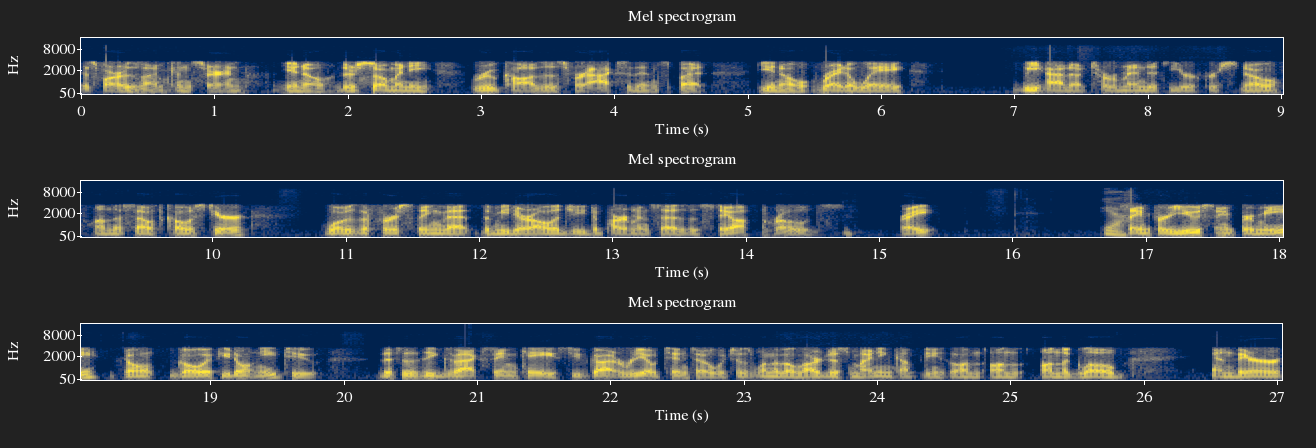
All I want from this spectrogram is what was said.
as far as I'm concerned. You know, there's so many root causes for accidents, but you know, right away, we had a tremendous year for snow on the south coast here what was the first thing that the meteorology department says is stay off the roads, right? Yeah. Same for you, same for me. Don't go if you don't need to. This is the exact same case. You've got Rio Tinto, which is one of the largest mining companies on on on the globe, and they're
